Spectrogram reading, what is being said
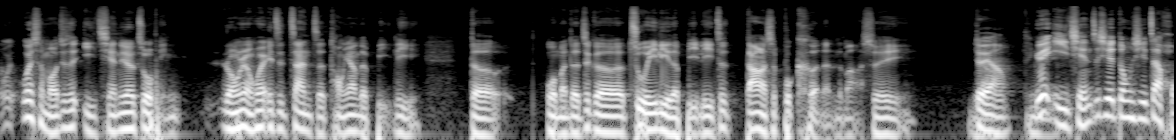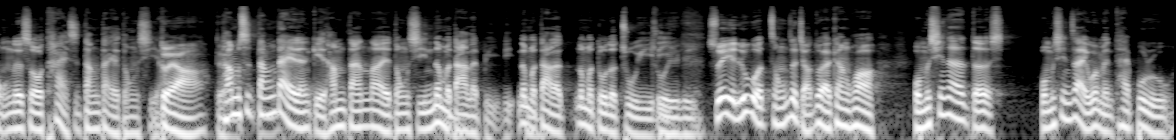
为为什么就是以前那些作品容忍会一直占着同样的比例的我们的这个注意力的比例，这当然是不可能的嘛，所以对啊，嗯。因为以前这些东西在红的时候，它也是当代的东西啊。对啊，对啊。他们是当代人给他们当代的东西那么大的比例，那么大的那么多的注意力。注意力，所以如果从这角度来看的话，我们现在的我们现在也未免太不如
